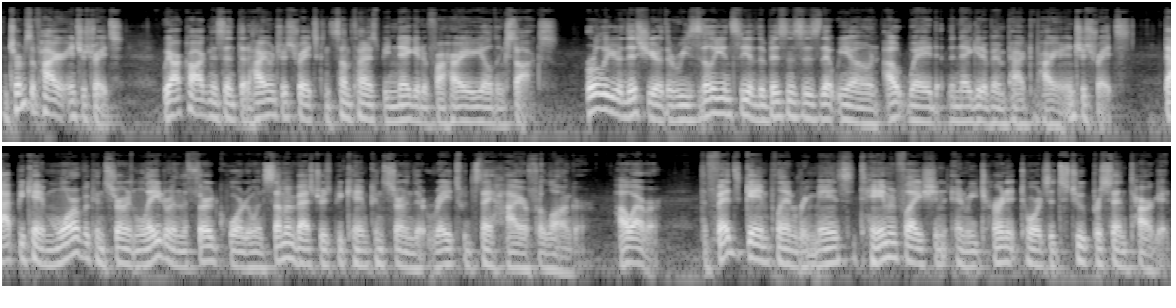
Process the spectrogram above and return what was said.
In terms of higher interest rates, we are cognizant that higher interest rates can sometimes be negative for higher yielding stocks. Earlier this year, the resiliency of the businesses that we own outweighed the negative impact of higher interest rates. That became more of a concern later in the third quarter when some investors became concerned that rates would stay higher for longer. However, the Fed's game plan remains to tame inflation and return it towards its 2% target,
